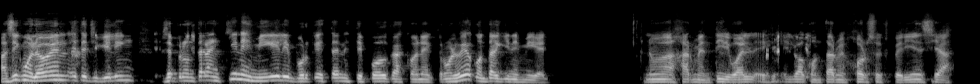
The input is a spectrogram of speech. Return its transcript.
Así como lo ven, este chiquilín, se preguntarán quién es Miguel y por qué está en este podcast con Héctor. Bueno, les voy a contar quién es Miguel. No me va a dejar mentir, igual él va a contar mejor su experiencia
